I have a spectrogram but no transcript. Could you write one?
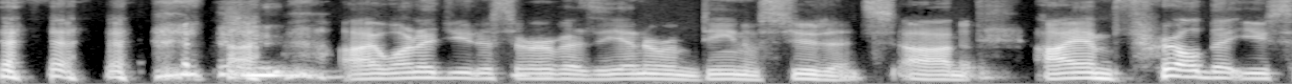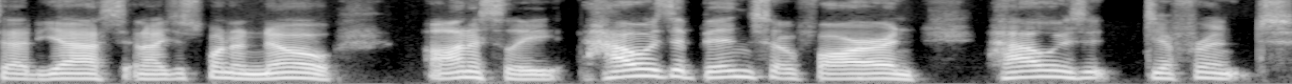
I wanted you to serve as the interim dean of students. Um, I am thrilled that you said yes, and I just want to know honestly, how has it been so far, and how is it different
